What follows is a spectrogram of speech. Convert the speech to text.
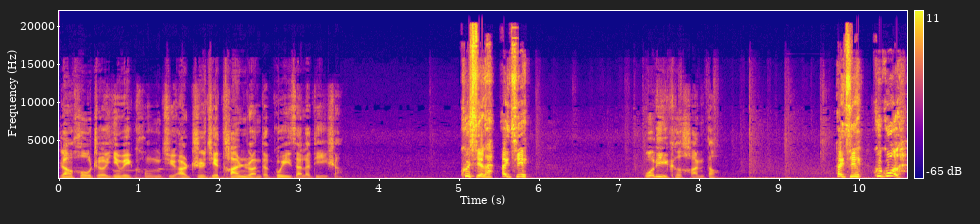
让后者因为恐惧而直接瘫软的跪在了地上。快起来，艾奇！我立刻喊道：“艾奇，快过来！”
